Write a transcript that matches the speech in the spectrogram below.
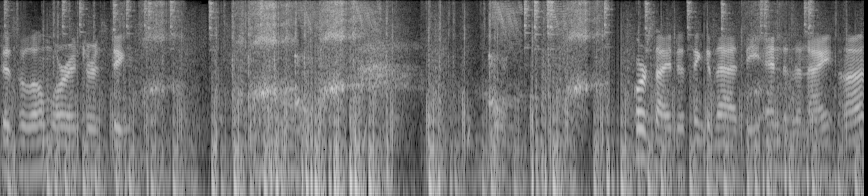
this a little more interesting. Of course I had to think of that at the end of the night, huh?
